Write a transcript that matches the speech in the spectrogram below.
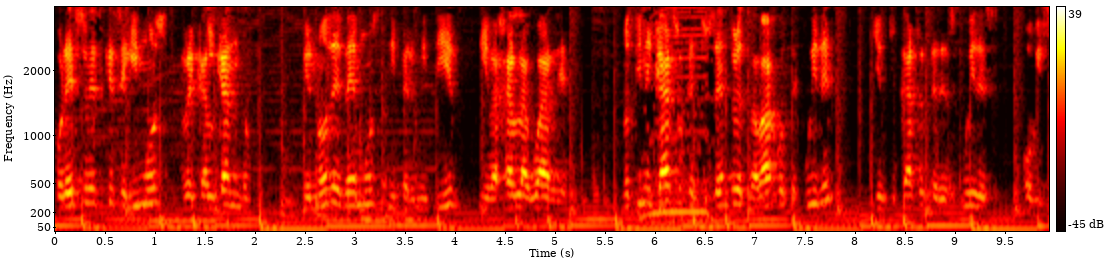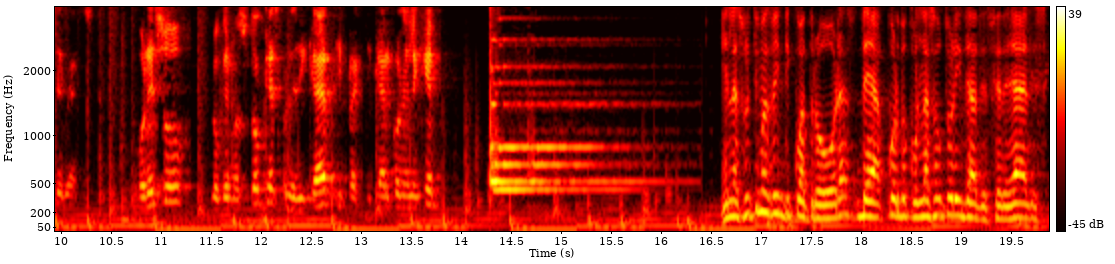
Por eso es que seguimos recalcando que no debemos ni permitir ni bajar la guardia. No tiene caso que en tu centro de trabajo te cuiden y en tu casa te descuides o viceversa. Por eso lo que nos toca es predicar y practicar con el ejemplo. En las últimas 24 horas, de acuerdo con las autoridades federales,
